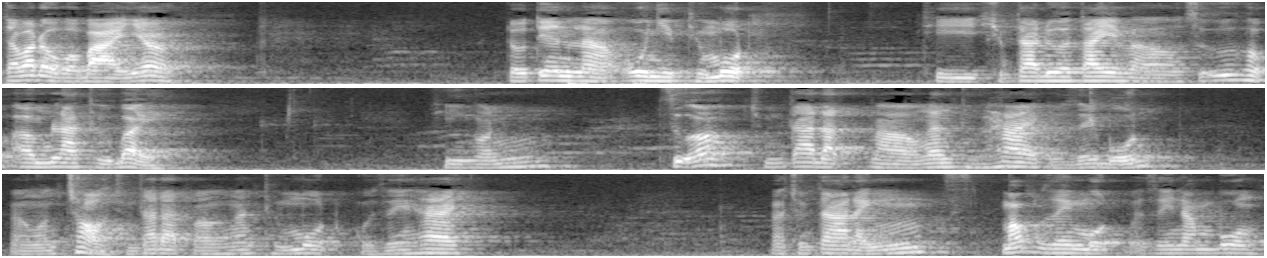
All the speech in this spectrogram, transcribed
Chúng ta bắt đầu vào bài nhá. Đầu tiên là ô nhịp thứ một. Thì chúng ta đưa tay vào giữ hợp âm la thứ bảy. Thì ngón giữa chúng ta đặt vào ngăn thứ hai của dây 4 và ngón trỏ chúng ta đặt vào ngăn thứ một của dây 2 và chúng ta đánh móc dây 1 và dây 5 buông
